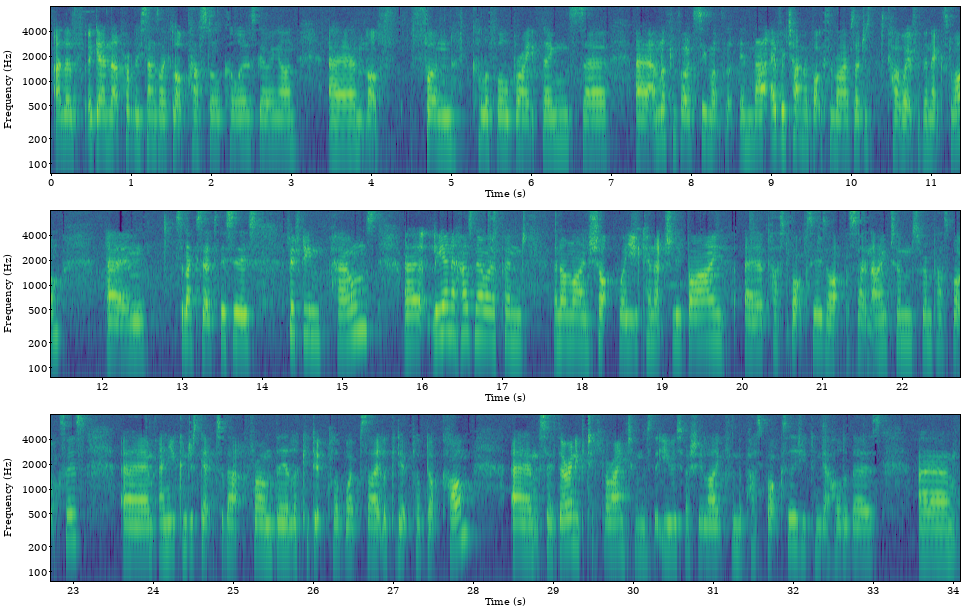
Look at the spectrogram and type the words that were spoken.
I love, again, that probably sounds like a lot of pastel colours going on, um, a lot of fun, colourful, bright things. So uh, I'm looking forward to seeing what's in that. Every time a box arrives, I just can't wait for the next one. Um, so like I said, this is £15. Uh, Leona has now opened an online shop where you can actually buy uh, past boxes or certain items from past boxes. Um, and you can just get to that from the Lucky Dip Club website, luckydipclub.com. Um, so if there are any particular items that you especially like from the past boxes, you can get hold of those. Um,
